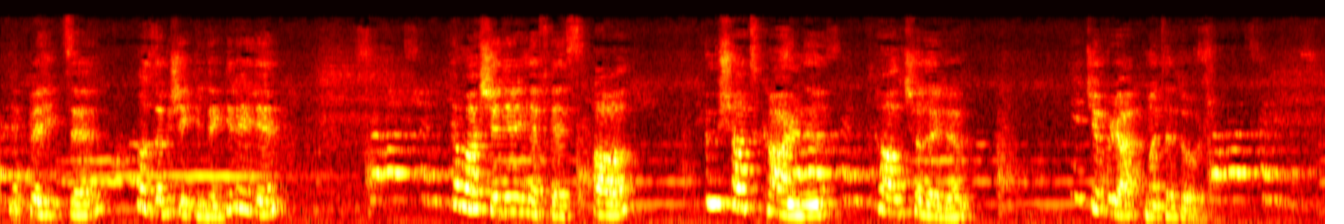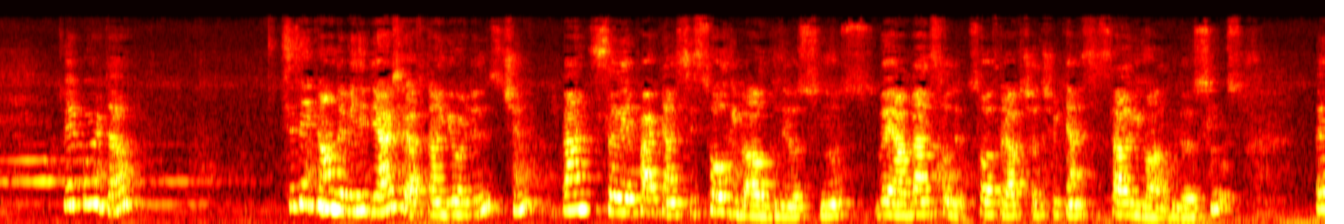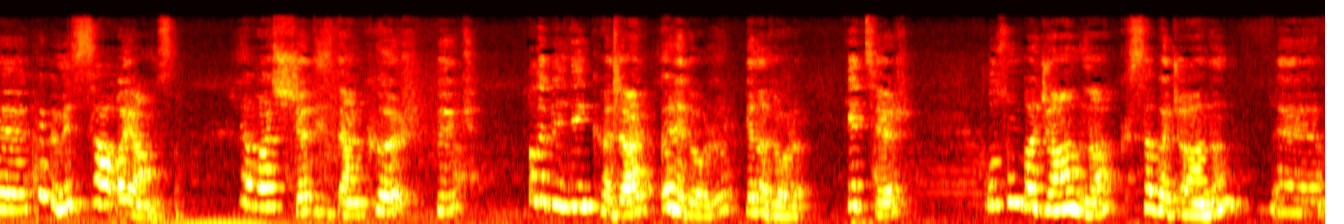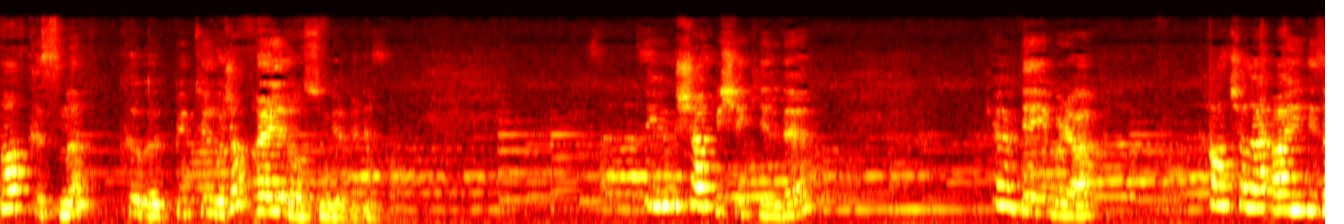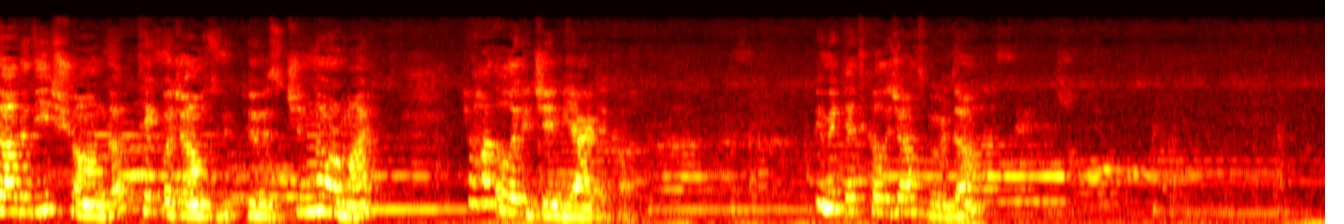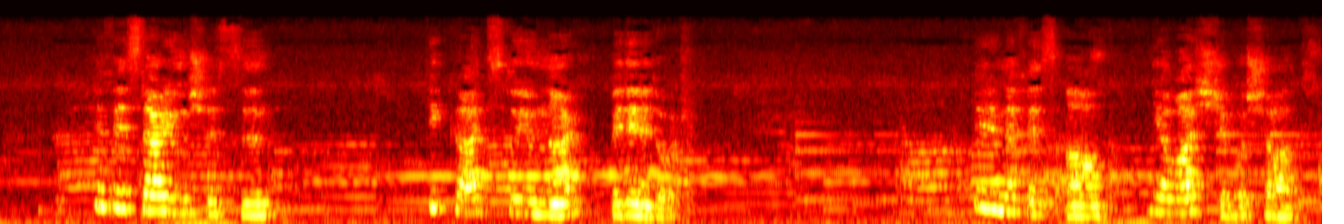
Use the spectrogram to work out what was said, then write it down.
hep birlikte poza bu şekilde girelim. Yavaşça derin nefes al. Yumuşat karnı, kalçaları. İyice bırak mata doğru. Ve burada siz ekranda beni diğer taraftan gördüğünüz için ben sağ yaparken siz sol gibi algılıyorsunuz veya ben sol, sol taraf çalışırken siz sağ gibi algılıyorsunuz. Ee, hepimiz sağ ayağımızı yavaşça dizden kır, bük, alabildiğin kadar öne doğru, yana doğru getir. Uzun bacağınla kısa bacağının e, alt kısmı, büktüğün bacak paralel olsun birbirine. Ve yumuşak bir şekilde gövdeyi bırak. Kalçalar aynı hizada değil şu anda. Tek bacağımızı büktüğümüz için normal. Rahat olabileceğin bir yerde kal. Bir müddet kalacağız burada. Nefesler yumuşasın. Dikkat, duyumlar bedene doğru. Bir nefes al. Yavaşça boşalt.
